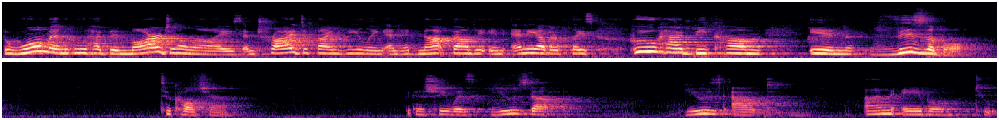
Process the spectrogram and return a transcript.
The woman who had been marginalized and tried to find healing and had not found it in any other place, who had become invisible to culture because she was used up, used out unable to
